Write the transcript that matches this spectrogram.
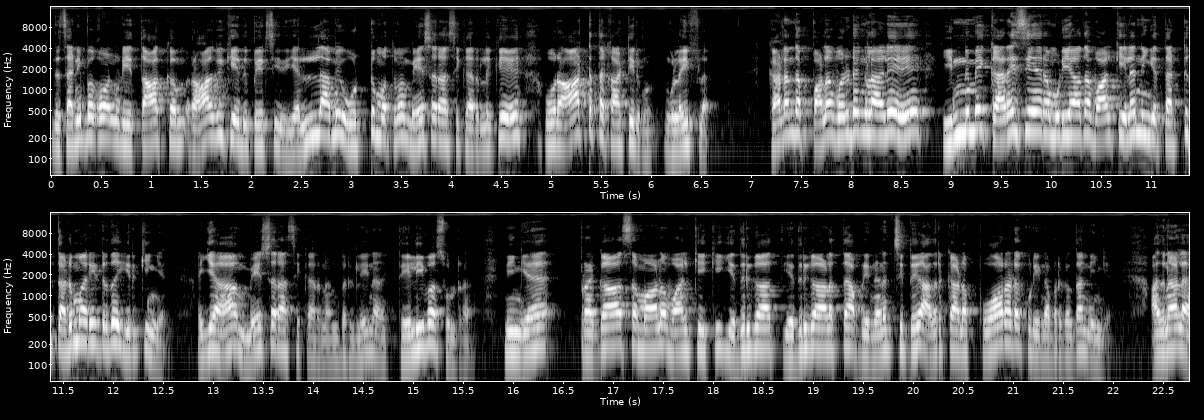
இந்த சனி பகவானுடைய தாக்கம் ராகு கேது பயிற்சி இது எல்லாமே ஒட்டு மொத்தமாக மேசராசிக்காரர்களுக்கு ஒரு ஆட்டத்தை காட்டியிருக்கும் உங்கள் லைஃப்பில் கடந்த பல வருடங்களாலே இன்னுமே கரை சேர முடியாத வாழ்க்கையில் நீங்கள் தட்டு தடுமாறிட்டு தான் இருக்கீங்க. ஐயா மேஷராசிக்கார நண்பர்களே நான் தெளிவாக சொல்கிறேன் நீங்கள் பிரகாசமான வாழ்க்கைக்கு எதிர்கா எதிர்காலத்தை அப்படி நினச்சிட்டு அதற்கான போராடக்கூடிய நபர்கள் தான் நீங்கள் அதனால்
